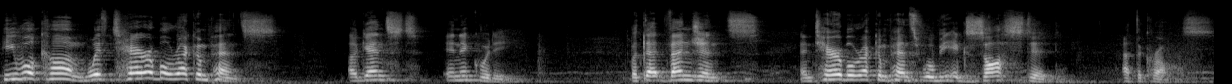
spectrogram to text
He will come with terrible recompense against iniquity. But that vengeance and terrible recompense will be exhausted at the cross.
